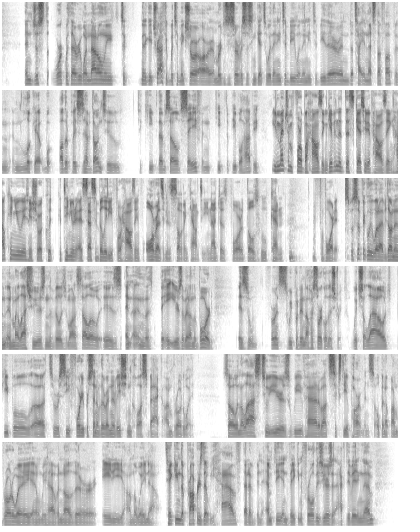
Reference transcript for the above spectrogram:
and just work with everyone not only to mitigate traffic, but to make sure our emergency services can get to where they need to be when they need to be there and tighten that stuff up and, and look at what other places have done to to keep themselves safe and keep the people happy. You mentioned affordable housing. Given the, the scarcity of housing, how can you ensure continued accessibility for housing for all residents of Sullivan County, not just for those who can afford it? Specifically, what I've done in, in my last few years in the village of Monticello is, and in the, the eight years I've been on the board, is for instance, we put in a historical district, which allowed people uh, to receive 40% of their renovation costs back on Broadway. So in the last two years, we've had about 60 apartments open up on Broadway, and we have another 80 on the way now. Taking the properties that we have that have been empty and vacant for all these years and activating them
